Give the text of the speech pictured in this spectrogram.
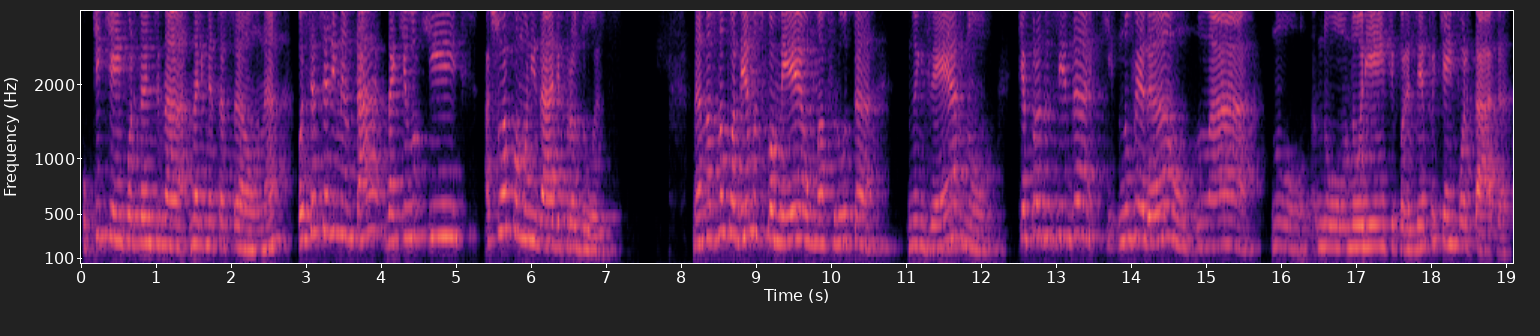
o que, que é importante na, na alimentação, né? Você se alimentar daquilo que a sua comunidade produz. Né? Nós não podemos comer uma fruta no inverno que é produzida no verão lá no, no, no Oriente, por exemplo, e que é importada.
